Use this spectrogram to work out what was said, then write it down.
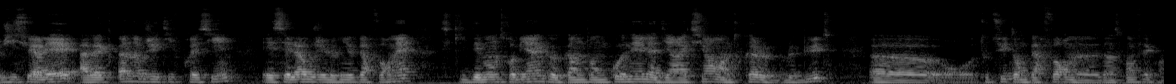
j'y suis allé avec un objectif précis. Et c'est là où j'ai le mieux performé Ce qui démontre bien que quand on connaît la direction, en tout cas le, but, tout de suite on performe dans ce qu'on fait. Quoi.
